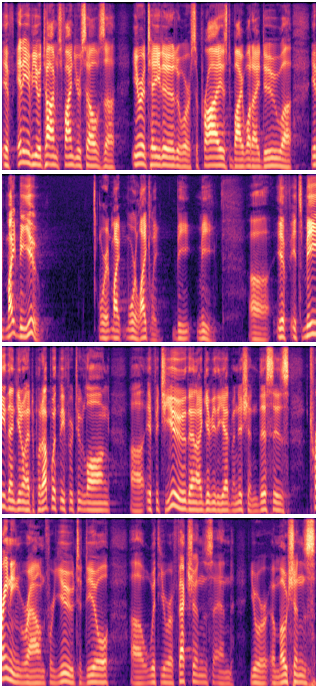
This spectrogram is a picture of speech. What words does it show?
if any of you at times find yourselves uh, irritated or surprised by what I do, uh, it might be you, or it might more likely be me. Uh, if it's me, then you don't have to put up with me for too long. Uh, if it's you, then I give you the admonition. This is training ground for you to deal uh, with your affections and your emotions,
